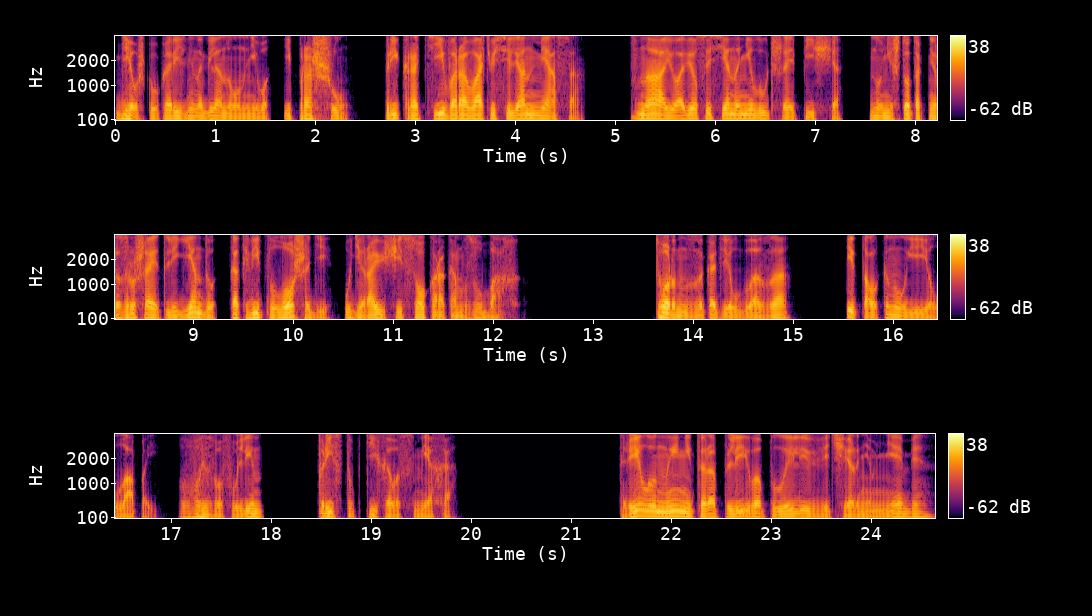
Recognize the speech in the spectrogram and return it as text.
Девушка укоризненно глянула на него. «И прошу, прекрати воровать у селян мясо. Знаю, овес и сено не лучшая пища, но ничто так не разрушает легенду, как вид лошади, удирающей с в зубах. Торн закатил глаза и толкнул ее лапой, вызвав у Лин приступ тихого смеха. Три луны неторопливо плыли в вечернем небе,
